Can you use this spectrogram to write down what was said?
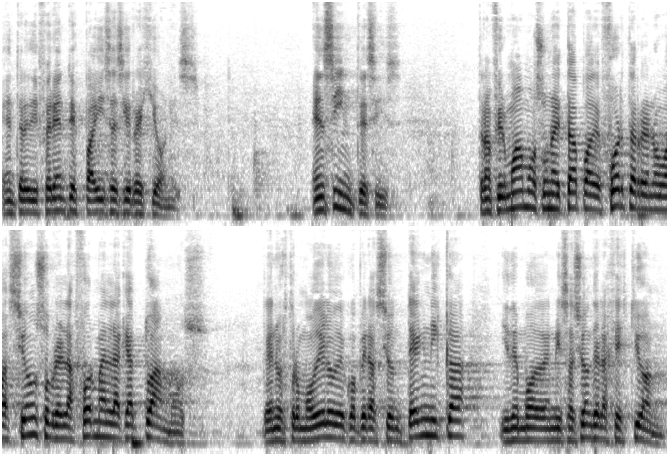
entre diferentes países y regiones. En síntesis, transformamos una etapa de fuerte renovación sobre la forma en la que actuamos, de nuestro modelo de cooperación técnica y de modernización de la gestión,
